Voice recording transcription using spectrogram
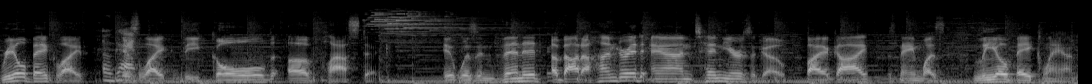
Real Bakelite Okay. is like the gold of plastic. It was invented about 110 years ago by a guy. His name was Leo Baekeland.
